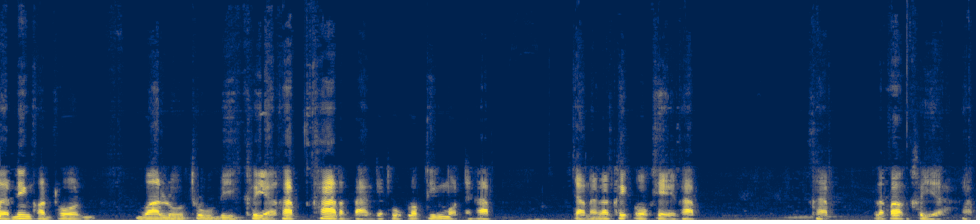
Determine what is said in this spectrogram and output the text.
Learning Control value to be clear ครับ ค่าต่างๆจะถูกลบทิ้งหมดนะครับ จากนั้นก็คลิกโอเคครับครับ แล้วก็เคลียร์ครับ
